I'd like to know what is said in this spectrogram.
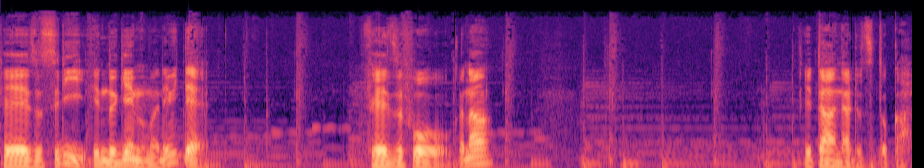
フェーズ3エンドゲームまで見てフェーズ4かな。エターナルズとか。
